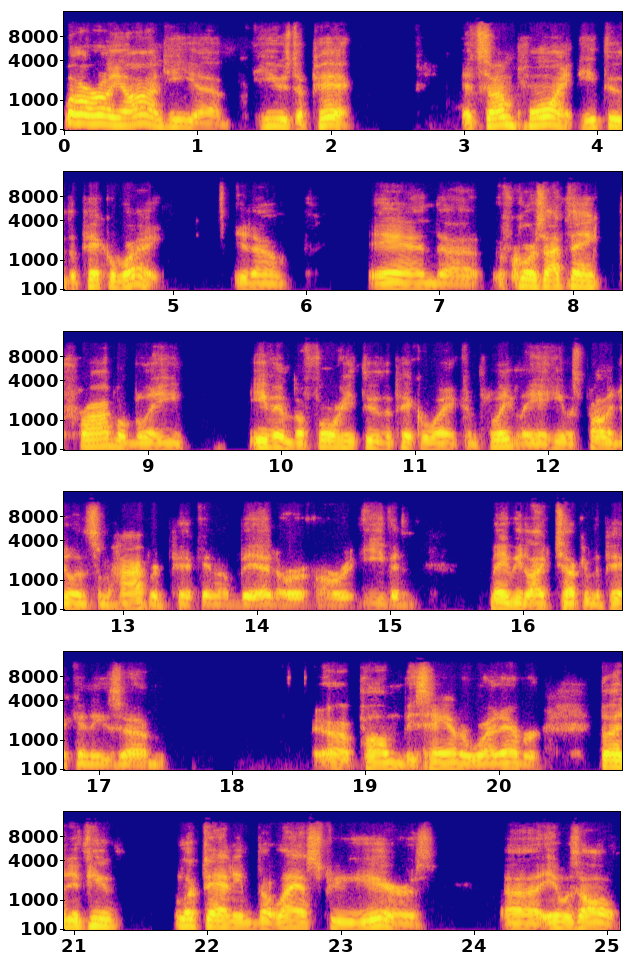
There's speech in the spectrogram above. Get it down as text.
well, early on he uh, he used a pick. At some point, he threw the pick away. You know, And uh, of course, I think probably even before he threw the pick away completely, he was probably doing some hybrid picking a bit, or or even maybe like tucking the pick in his um, uh, palm of his hand or whatever. But if you looked at him the last few years, uh, it was all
